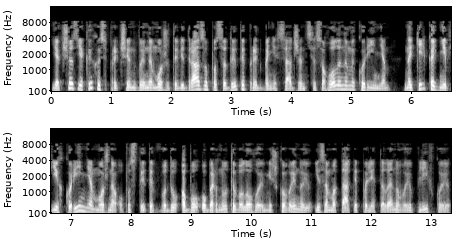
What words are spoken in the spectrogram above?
якщо з якихось причин ви не можете відразу посадити придбані саджанці з оголеними корінням. На кілька днів їх коріння можна опустити в воду або обернути вологою мішковиною і замотати поліетиленовою плівкою.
